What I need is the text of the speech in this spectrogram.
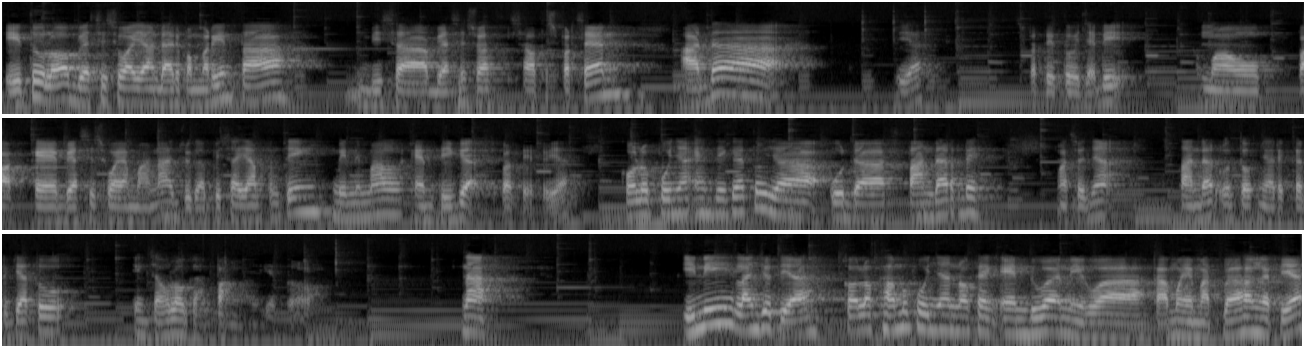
Itu loh beasiswa yang dari pemerintah bisa beasiswa 100% ada ya seperti itu. Jadi mau pakai beasiswa yang mana juga bisa. Yang penting minimal N3 seperti itu ya. Kalau punya N3 tuh ya udah standar deh maksudnya standar untuk nyari kerja tuh insya Allah gampang gitu nah ini lanjut ya kalau kamu punya Nokeng N2 nih wah kamu hemat banget ya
